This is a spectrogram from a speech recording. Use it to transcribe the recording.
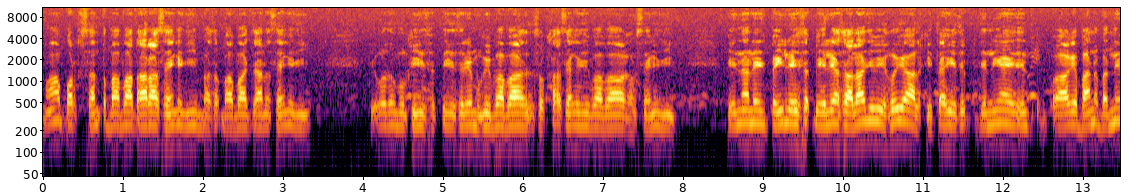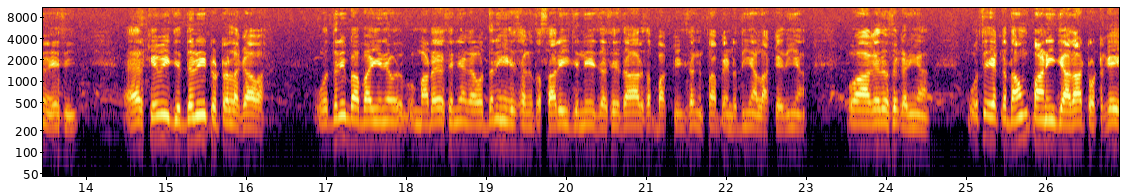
ਮਹਾਂਪੁਰਖ ਸੰਤ ਬਾਬਾ ਤਾਰਾ ਸਿੰਘ ਜੀ ਬਾਬਾ ਚਰਨ ਸਿੰਘ ਜੀ। ਤੇ ਉਦੋਂ ਮੁਖੀ ਤੀਸਰੇ ਮੁਖੀ ਬਾਬਾ ਸੁੱਖਾ ਸਿੰਘ ਜੀ, ਬਾਬਾ ਆਗਮ ਸਿੰਘ ਜੀ। ਇਹਨਾਂ ਨੇ ਪਹਿਲੇ ਸ- ਪਹਿਲਿਆਂ ਸਾਲਾਂ 'ਚ ਵੀ ਇਹੋ ਹੀ ਹਾਲ ਕੀਤਾ ਸੀ, ਇੱਥੇ ਜਿੰਨੀਆਂ ਆ ਕੇ ਬੰਨ ਬੰਨੇ ਹੋਏ ਸੀ। ਐਰ ਕੇ ਵੀ ਜਿੱਦਣ ਹੀ ਟੁੱਟਣ ਲੱਗਾ ਵਾ ਉਦੋਂ ਹੀ ਬਾਬਾ ਜੀ ਨੇ ਮਾੜਾ ਜਿਹਾ ਸਿੰਨਿਆ ਗਾ ਉਦੋਂ ਹੀ ਇਹ ਸੰਗਤ ਸਾਰੀ ਜਿੰਨੇ ਜਥੇਦਾਰ ਸਭ ਬਾਕੀ ਸੰਗਤਾਂ ਪਿੰਡ ਦੀਆਂ, ਇਲਾਕੇ ਦੀਆਂ, ਉਹ ਆ ਕੇ ਤੇ ਉੱਥੇ ਕਰੀਆਂ। ਉੱਥੇ ਇੱਕਦਮ ਪਾਣੀ ਜ਼ਿਆਦਾ ਟੁੱਟ ਕੇ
